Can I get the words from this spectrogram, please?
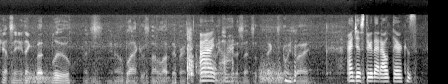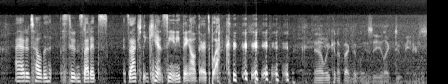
can't see anything but blue. It's you know black is not a lot different. I know. You get a sense of the things going by. I just threw that out there because I had to tell the students that it's it's actually you can't see anything out there. It's black. Yeah, we can effectively see like two meters.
